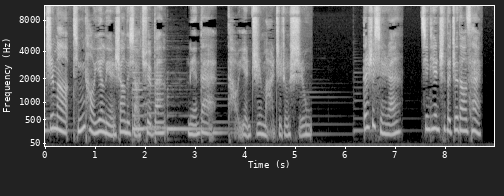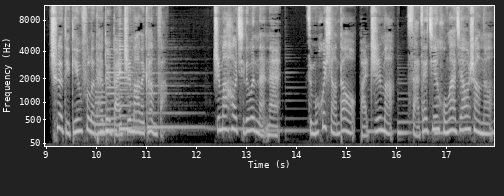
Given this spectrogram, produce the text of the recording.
芝麻挺讨厌脸上的小雀斑，连带讨厌芝麻这种食物。但是显然，今天吃的这道菜彻底颠覆了他对白芝麻的看法。芝麻好奇地问奶奶：“怎么会想到把芝麻撒在煎红辣椒上呢？”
